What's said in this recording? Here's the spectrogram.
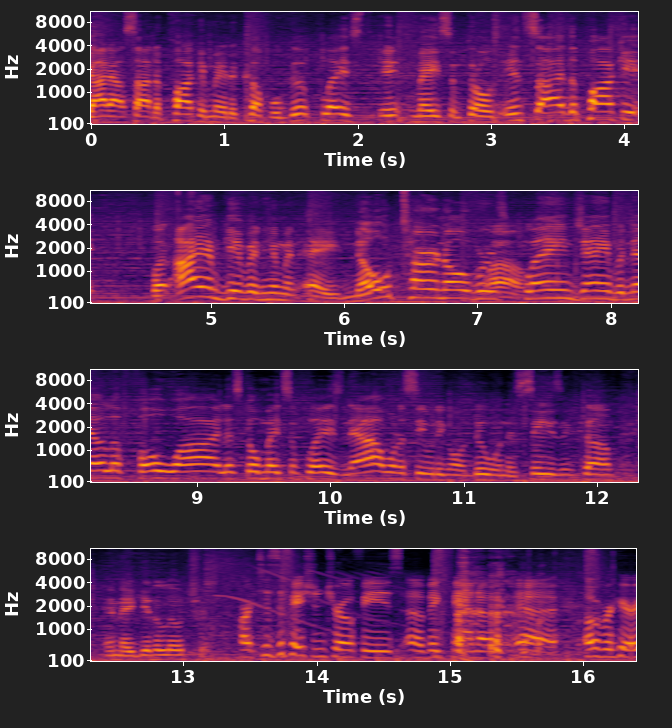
got outside the pocket, made a couple good plays. It made some throws inside the pocket. But I am giving him an A. No turnovers, wow. plain Jane Vanilla, four wide. Let's go make some plays. Now I want to see what he's going to do when the season comes and they get a little trip. Participation trophies, a big fan of uh, over here.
